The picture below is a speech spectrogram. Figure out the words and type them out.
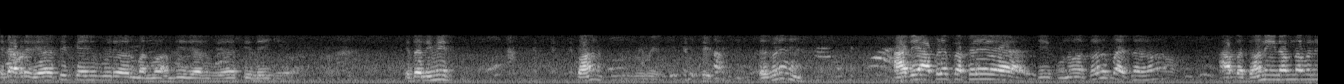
એટલે આપડે વ્યવસ્થિત કઈ પૂરે મનમાં સમજી જવાનું વ્યવસ્થિત લઈ ગયો. એ તો નિમિત્ત. આ બધાને ઇનામ ના આપણું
